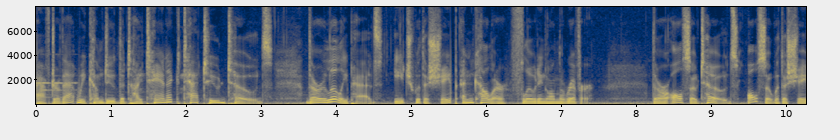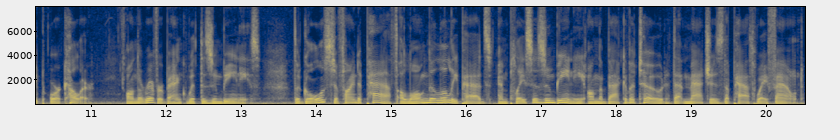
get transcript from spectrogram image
through. After that, we come to the Titanic tattooed toads. There are lily pads, each with a shape and color, floating on the river. There are also toads, also with a shape or color, on the riverbank with the Zoombinis. The goal is to find a path along the lily pads and place a Zoombini on the back of a toad that matches the pathway found.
